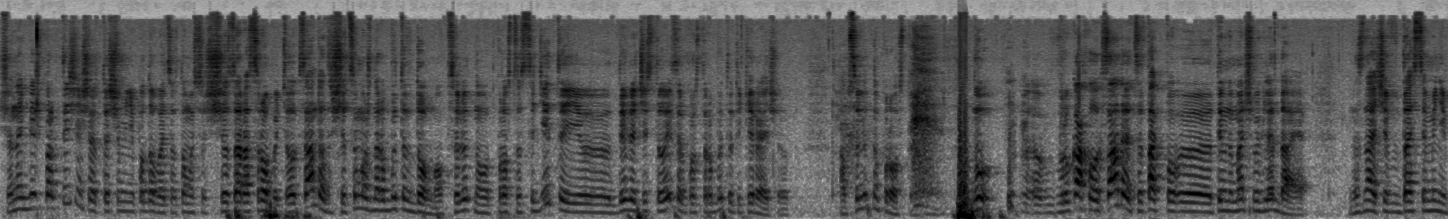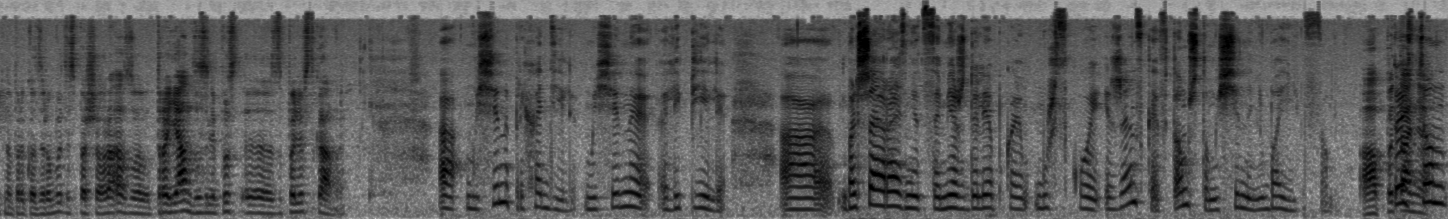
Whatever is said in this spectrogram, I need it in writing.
Що найбільш практичніше, те, що мені подобається в тому, що зараз робить Олександр, що це можна робити вдома. Абсолютно от просто сидіти і е, дивлячись телевізор, просто робити такі речі. Абсолютно просто. Ну, в руках Олександра це так е, тим не менш виглядає. Не знаю, чи вдасться мені наприклад, зробити з першого разу троянду з, ліпус- е, з пелюстками. А, мужчины приходили, мужчины лепили. Большая разница между лепкой мужской и женской в том, что мужчина не боится. А То есть питання, он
